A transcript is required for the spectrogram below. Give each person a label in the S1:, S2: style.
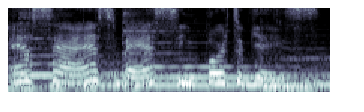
S1: Essa é a SBS em português.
